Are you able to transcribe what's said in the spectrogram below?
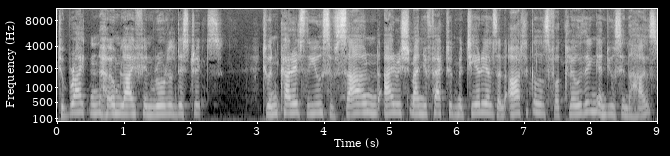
to brighten home life in rural districts, to encourage the use of sound Irish manufactured materials and articles for clothing and use in the house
